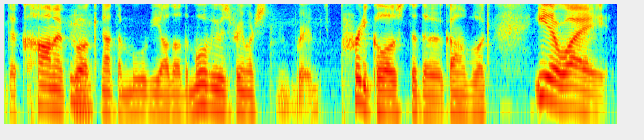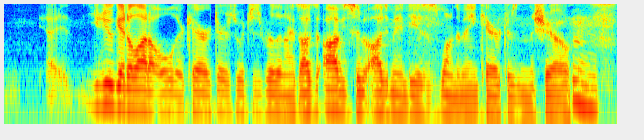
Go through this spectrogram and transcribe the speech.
the comic book, mm. not the movie. Although the movie was pretty much pretty close to the comic book. Either way, uh, you do get a lot of older characters, which is really nice. Obviously, Ozymandias is one of the main characters in the show. Mm.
